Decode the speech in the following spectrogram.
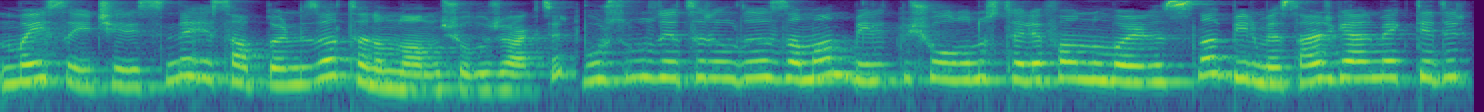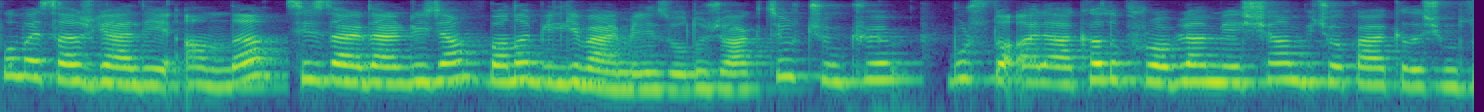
Mayıs ayı içerisinde hesaplarınıza tanımlanmış olacaktır. Bursumuz yatırıldığı zaman belirtmiş olduğunuz telefon numarasına bir mesaj gelmektedir. Bu mesaj geldiği anda sizlerden ricam bana bilgi vermeniz olacaktır. Çünkü bursla alakalı problem yaşayan birçok arkadaşımız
